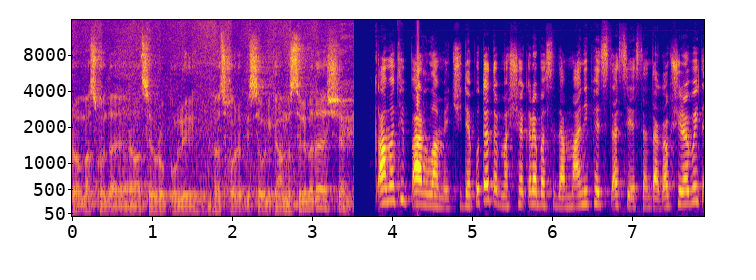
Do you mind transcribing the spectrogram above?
რომ მას ჰქონდა რაღაც ევროპული ცხოვრებისეული გამოცდილება და ეს შემდეგ კამათი პარლამენტში დეპუტატებმა შეკრებასა და манифестაციასთან დაკავშირებით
